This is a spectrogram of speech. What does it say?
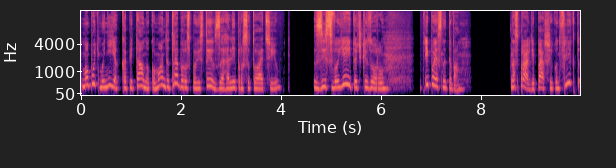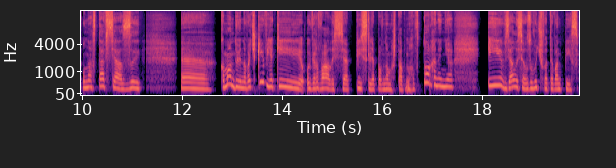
мабуть, мені, як капітану команди, треба розповісти взагалі про ситуацію зі своєї точки зору і пояснити вам. Насправді, перший конфлікт у нас стався з е, командою новачків, які увірвалися після повномасштабного вторгнення і взялися озвучувати One Piece.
